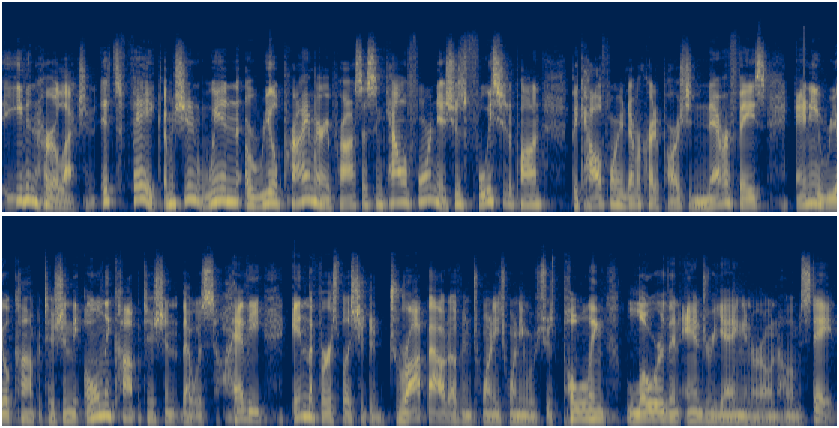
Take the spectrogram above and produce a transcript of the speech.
even her election, it's fake. I mean, she didn't win a real primary process in California. She was foisted upon the California Democratic Party. She never faced any real competition. The only competition that was heavy in the first place she had to drop out of in 2020, where she was polling lower than Andrew Yang in her own home state.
